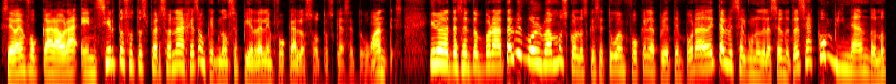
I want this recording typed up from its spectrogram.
se va a enfocar ahora en ciertos otros personajes, aunque no se pierda el enfoque a los otros que se tuvo antes. Y en la tercera temporada, tal vez volvamos con los que se tuvo enfoque en la primera temporada y tal vez algunos de la segunda. Entonces se va combinando, no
